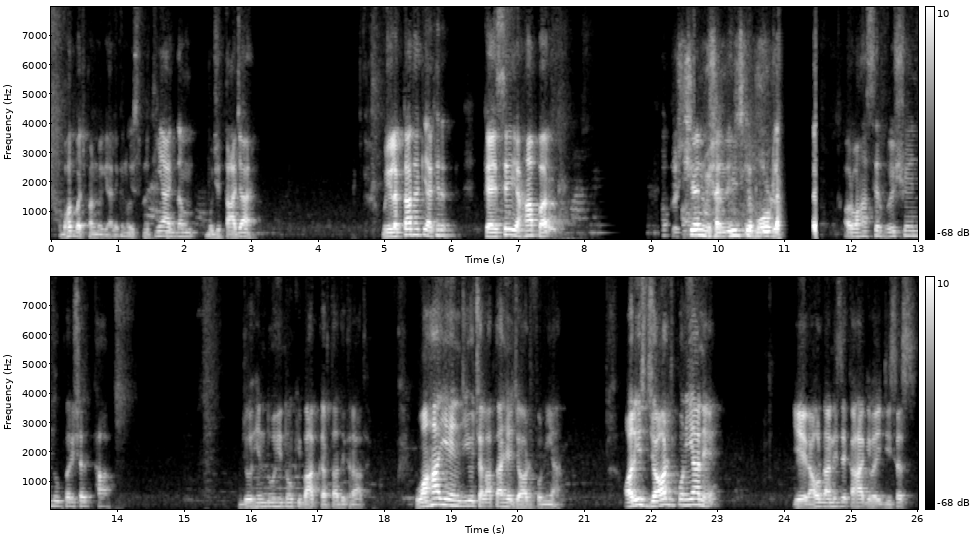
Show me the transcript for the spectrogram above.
बहुत बचपन में गया, लेकिन वो स्मृतियाँ एकदम मुझे ताज़ा है। मुझे लगता था कि आखिर कैसे यहाँ पर क्रिश्चियन मिशनरीज के बोर्ड और वहाँ सिर्फ़ विश्व हिंदू परिषद था। जो हिंदू हितों की बात करता दिख रहा था। वहाँ ये एनजीओ चलाता है जॉर्ज पुनिया। और इस जॉर्ज पुनिया ने ये राहुल गांधी से कहा कि भाई जीसस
